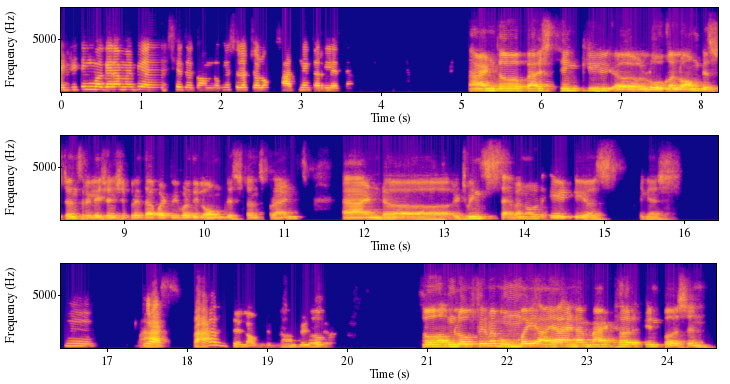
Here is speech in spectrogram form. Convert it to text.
एडिटिंग वगैरह में भी अच्छे थे तो हम लोग ने सोचा चलो साथ में कर लेते हैं। एंड द बेस्ट थिंग कि लोगों का लॉन्ग डिस्टेंस रिलेशनशिप रहता है but we were the long distance friends and it's been seven और eight years I guess hmm yes साल से लॉन्ग डिस्टेंस तो हम लोग फिर मैं मुंबई आया and I met her in person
